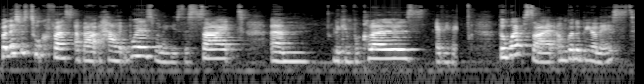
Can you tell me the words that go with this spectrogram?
But let's just talk first about how it was when I used the site, um, looking for clothes, everything. The website, I'm going to be honest,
